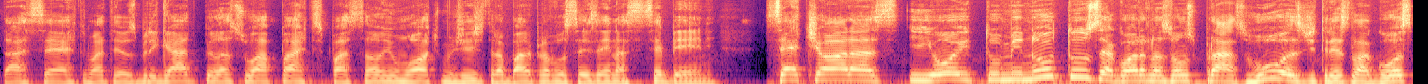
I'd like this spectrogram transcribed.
Tá certo, Matheus. Obrigado pela sua participação e um ótimo dia de trabalho para vocês aí na CBN. 7 horas e 8 minutos. E agora nós vamos para as ruas de Três Lagoas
